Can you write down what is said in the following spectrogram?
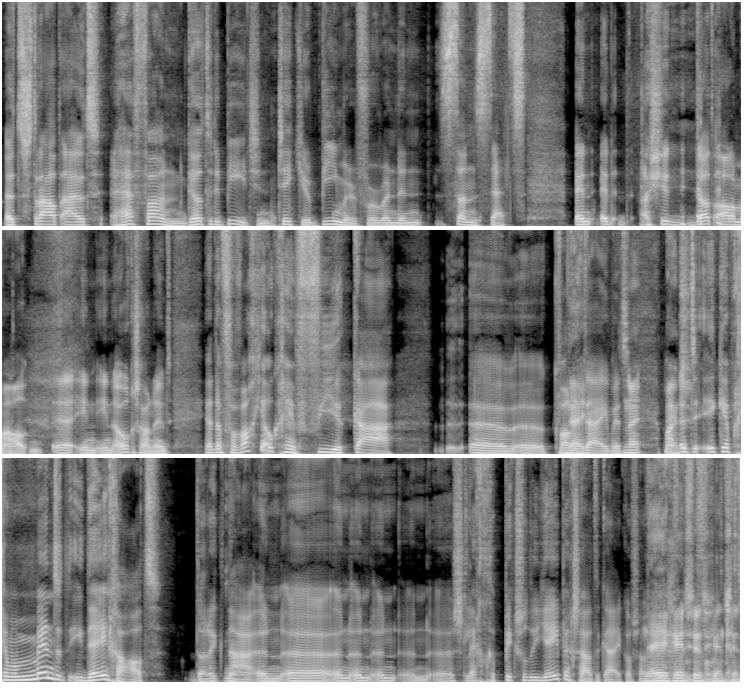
Het straalt uit, have fun, go to the beach and take your beamer for when the sun sets. En, en als je dat allemaal eh, in, in ogenschouw neemt, ja, dan verwacht je ook geen 4K eh, kwaliteit. met, Nee, maar het, ik heb geen moment het idee gehad dat ik naar een, eh, een, een, een, een eh, slecht gepixelde JPEG zou te kijken of zo. nee, geen zin, geen zin.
